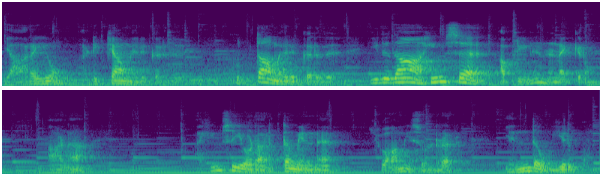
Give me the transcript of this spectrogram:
யாரையும் அடிக்காமல் இருக்கிறது குத்தாமல் இருக்கிறது. இதுதான் அஹிம்சை அப்படின்னு நினைக்கிறோம். ஆனால் அஹிம்சையோட அர்த்தம் என்ன? சுவாமி சொல்கிறார் எந்த உயிருக்கும்?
